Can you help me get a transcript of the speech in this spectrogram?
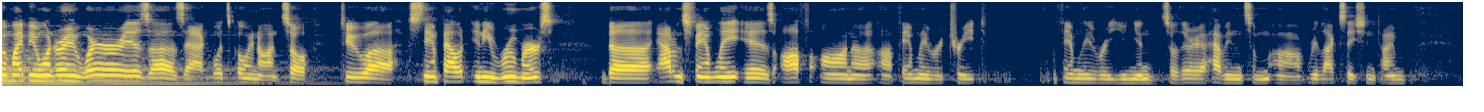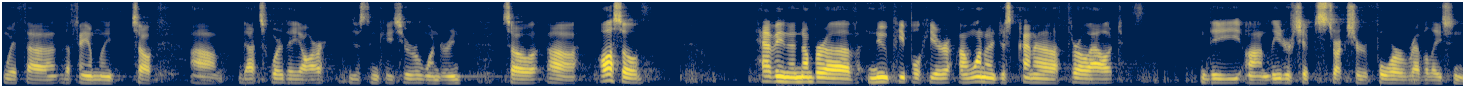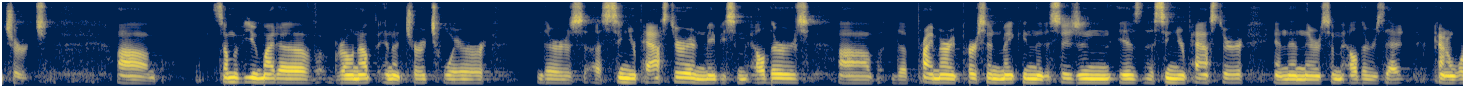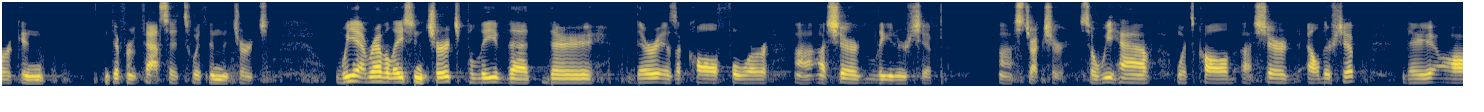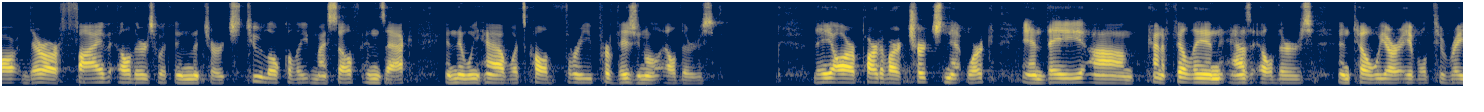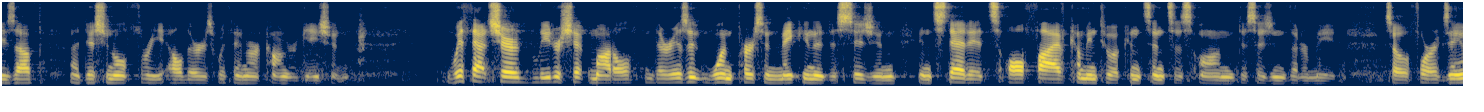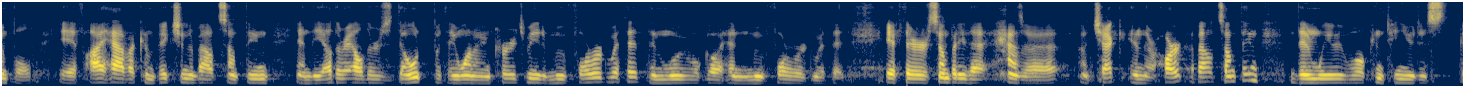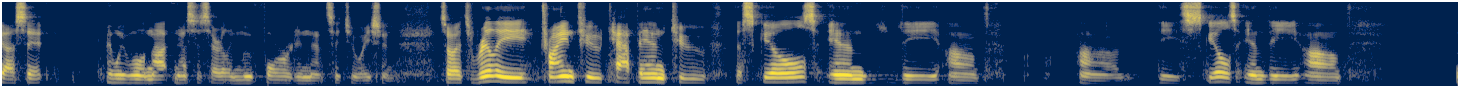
you might be wondering, where is uh, Zach? What's going on? So, to uh, stamp out any rumors, the Adams family is off on a, a family retreat, family reunion. So, they're having some uh, relaxation time with uh, the family. So, um, that's where they are, just in case you were wondering. So, uh, also, having a number of new people here, I want to just kind of throw out the uh, leadership structure for Revelation Church. Um, some of you might have grown up in a church where there's a senior pastor and maybe some elders. Uh, the primary person making the decision is the senior pastor, and then there's some elders that kind of work in different facets within the church. We at Revelation Church believe that there, there is a call for uh, a shared leadership uh, structure. So we have what's called a shared eldership. They are, there are five elders within the church, two locally, myself and Zach, and then we have what's called three provisional elders. They are part of our church network, and they um, kind of fill in as elders until we are able to raise up additional three elders within our congregation with that shared leadership model, there isn't one person making a decision. Instead, it's all five coming to a consensus on decisions that are made. So, for example, if I have a conviction about something and the other elders don't, but they want to encourage me to move forward with it, then we will go ahead and move forward with it. If there's somebody that has a, a check in their heart about something, then we will continue to discuss it and we will not necessarily move forward in that situation. So it's really trying to tap into the skills and the um, uh, the skills and the um,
